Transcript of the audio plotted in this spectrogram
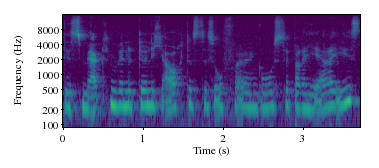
das merken wir natürlich auch, dass das oft eine große Barriere ist.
